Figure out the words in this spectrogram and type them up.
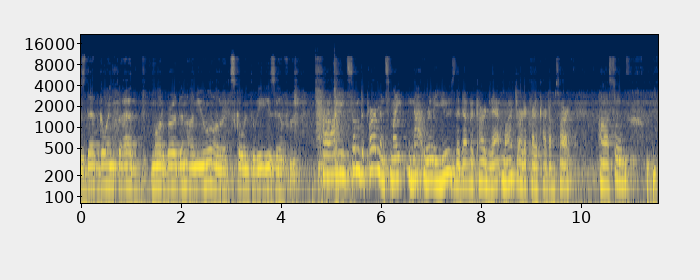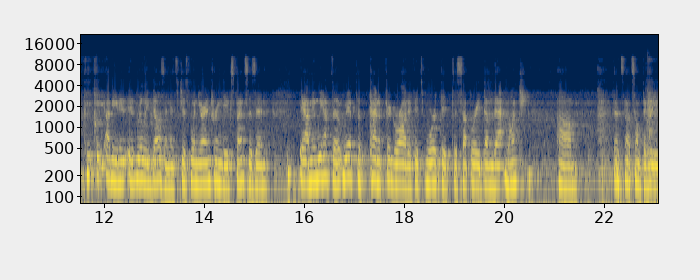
Is that going to add more burden on you, or it's going to be easier for you? Uh, I mean, some departments might not really use the debit card that much, or the credit card, I'm sorry. Uh, so, I- mean, it, it really doesn't. It's just when you're entering the expenses in, yeah, I mean, we have to, we have to kind of figure out if it's worth it to separate them that much. Um, That's not something we,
